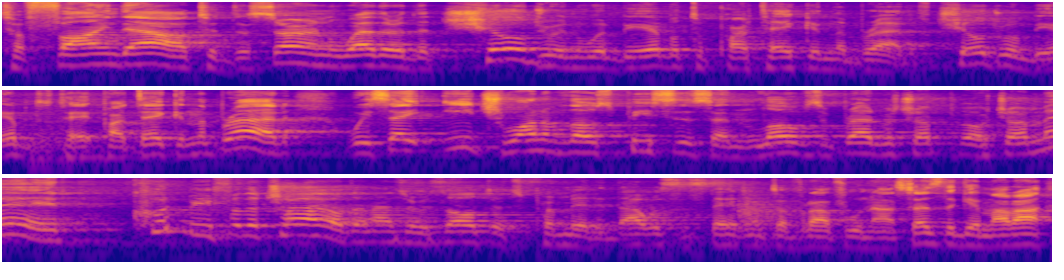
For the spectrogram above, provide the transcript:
to find out, to discern whether the children would be able to partake in the bread. If children would be able to take, partake in the bread, we say each one of those pieces and loaves of bread which are, which are made could be for the child, and as a result, it's permitted. That was the statement of Rav. Says the Gemara,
